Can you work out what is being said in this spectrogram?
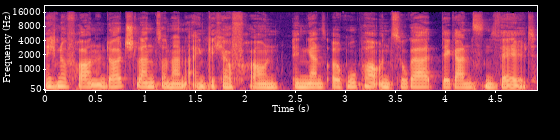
Nicht nur Frauen in Deutschland, sondern eigentlich auch Frauen in ganz Europa und sogar der ganzen Welt.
